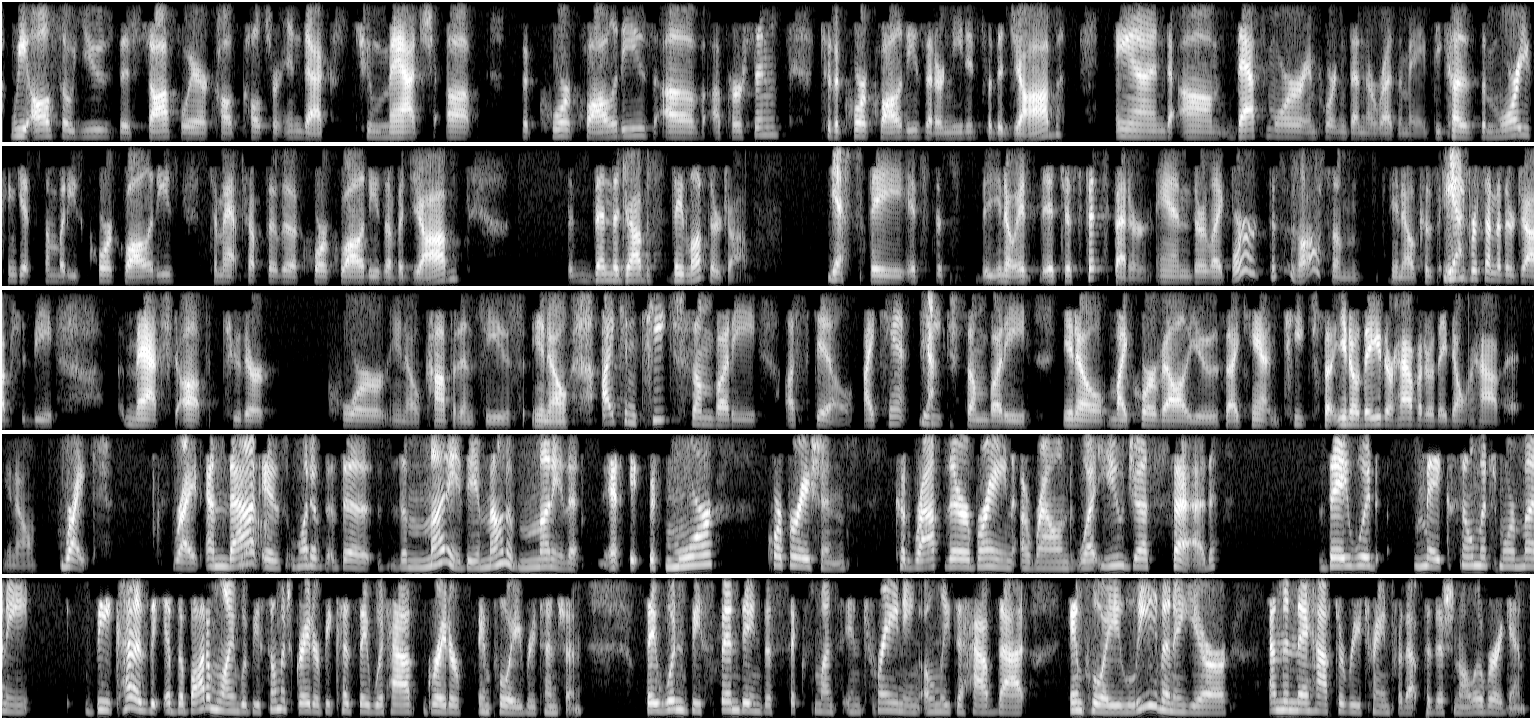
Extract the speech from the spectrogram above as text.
We also use this software called Culture Index to match up the core qualities of a person to the core qualities that are needed for the job. And um, that's more important than their resume because the more you can get somebody's core qualities to match up to the core qualities of a job, then the jobs they love their job. Yes. They it's just you know it it just fits better, and they're like, "Work, this is awesome," you know, because eighty percent of their job should be matched up to their core you know competencies you know i can teach somebody a skill i can't Yeah. teach somebody you know my core values i can't teach you know they either have it or they don't have it you know Right. Right. And that is one of the, the the money, the amount of money that if more corporations could wrap their brain around what you just said, they would make so much more money because the the bottom line would be so much greater because they would have greater employee retention. They wouldn't be spending the 6 months in training only to have that employee leave in a year and then they have to retrain for that position all over again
